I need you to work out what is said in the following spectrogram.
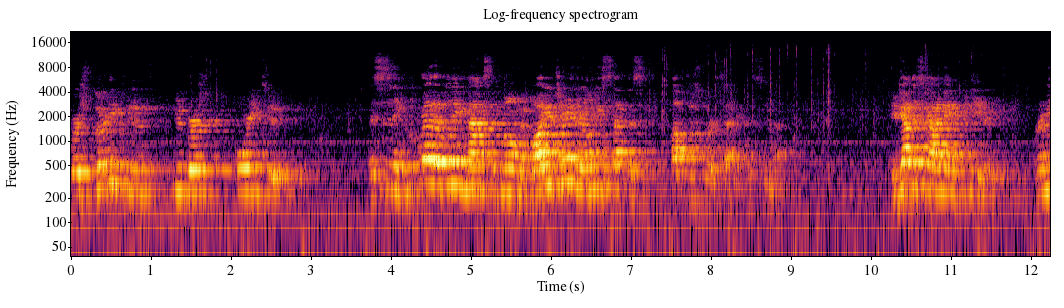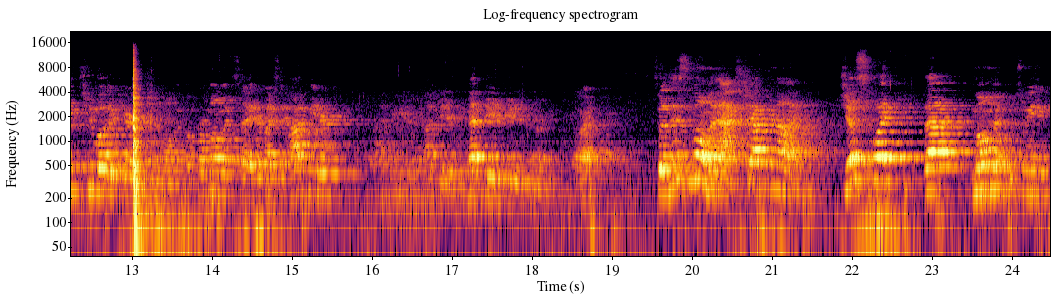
verse 32 through verse 42. This is an incredibly massive moment. While you're turning there, let me set this up just for a second. Let's see that. You got this guy named Peter. We're going to meet two other characters in a moment, but for a moment, say, everybody say, Hi, Peter. Hi, Peter. Hi, Peter. We met Peter. Peter's in the room. All right. So this moment, Acts chapter 9, just like that moment between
